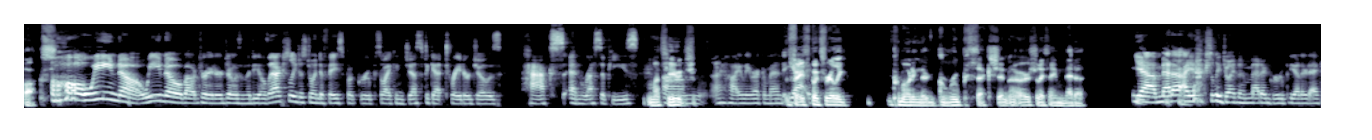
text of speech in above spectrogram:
bucks. Oh, we know. We know about Trader Joe's and the deals. I actually just joined a Facebook group so I can just get Trader Joe's hacks and recipes. That's huge. Um, I highly recommend it. Yeah, Facebook's really promoting their group section, or should I say meta? Yeah, Meta. I actually joined a Meta group the other day.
